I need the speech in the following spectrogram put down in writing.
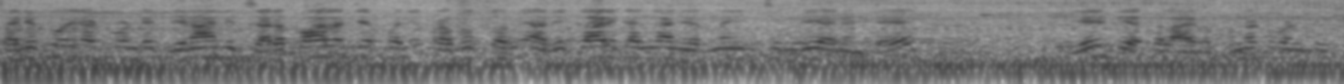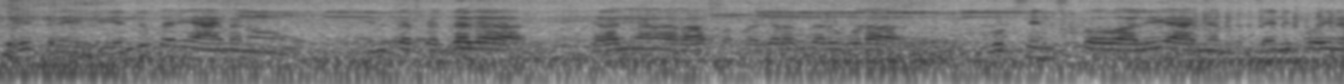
చనిపోయినటువంటి దినాన్ని జరపాలని చెప్పని ప్రభుత్వమే అధికారికంగా నిర్ణయించింది అని అంటే ఏంటి అసలు ఆమెకు ఉన్నటువంటి చరిత్ర ఏంటి? ఎందుకని ఆమెను ఇంత పెద్దగా తెలంగాణ రాష్ట్ర ప్రజలందరూ కూడా గుర్తించుకోవాలి ఆమె చనిపోయిన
